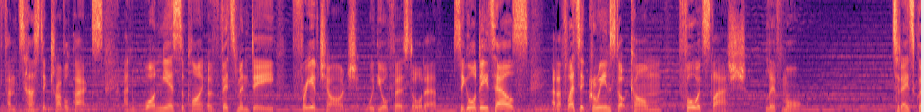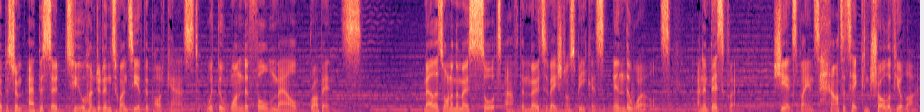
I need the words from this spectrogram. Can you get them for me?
fantastic travel packs and one year's supply of vitamin D free of charge with your first order. See your details at athleticgreens.com forward slash live more. Today's clip is from episode 220 of the podcast with the wonderful Mel Robbins. Mel is one of the most sought after motivational speakers in the world, and in this clip, she explains how to take control of your life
